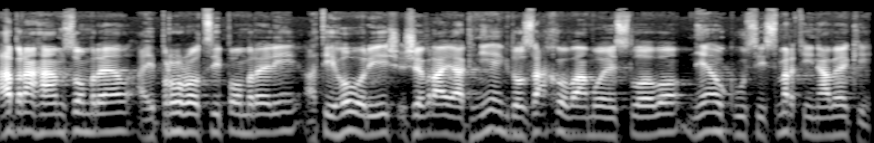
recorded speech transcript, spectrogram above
Abraham zomrel, aj proroci pomreli a ty hovoríš, že vraj, ak niekto zachová moje slovo, neokúsi smrti na veky.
